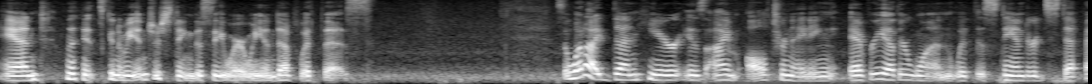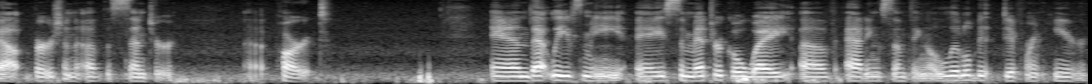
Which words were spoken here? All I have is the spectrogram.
And it's going to be interesting to see where we end up with this. So what I've done here is I'm alternating every other one with the standard step out version of the center uh, part. And that leaves me a symmetrical way of adding something a little bit different here.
